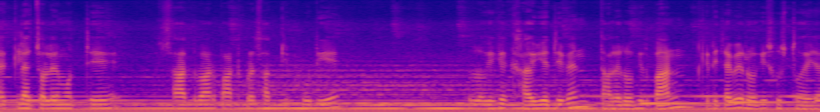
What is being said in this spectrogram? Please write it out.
এক গ্লাস জলের মধ্যে সাতবার পাঠ করে সাতটি ফু দিয়ে রোগীকে খাইয়ে দেবেন, তাহলে রোগীর বান কেটে যাবে, রোগী সুস্থ হয়ে যাবে।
